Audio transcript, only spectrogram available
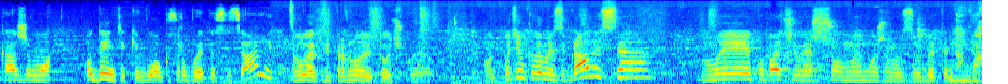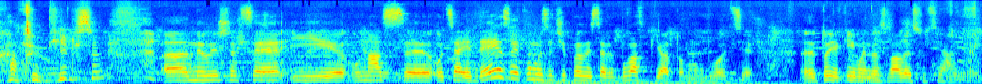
скажемо, один тільки блок зробити соціальний. Це було як відправною точкою. От потім, коли ми зібралися, ми побачили, що ми можемо зробити набагато більше, е, не лише це. І у нас е, оця ідея, за яку ми зачепилися, була в п'ятому блоці, той, який ми назвали соціальним.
